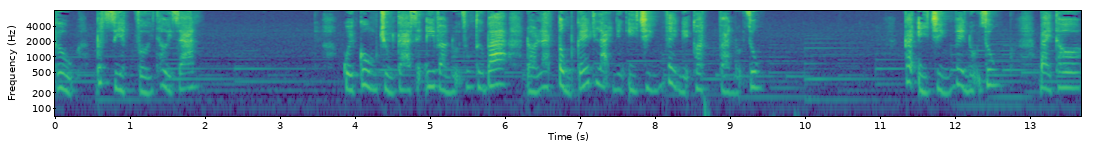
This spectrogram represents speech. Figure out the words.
cửu bất diệt với thời gian. Cuối cùng, chúng ta sẽ đi vào nội dung thứ ba, đó là tổng kết lại những ý chính về nghệ thuật và nội dung. Các ý chính về nội dung. Bài thơ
